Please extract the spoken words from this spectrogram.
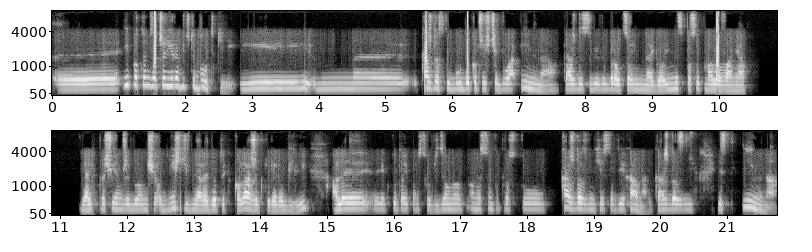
Yy, I potem zaczęli robić te budki. I mm, każda z tych budek oczywiście była inna. Każdy sobie wybrał co innego, inny sposób malowania. Ja ich prosiłem, żeby oni się odnieśli w miarę do tych kolarzy, które robili, ale jak tutaj Państwo widzą, no one są po prostu, każda z nich jest odjechana i każda z nich jest inna.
